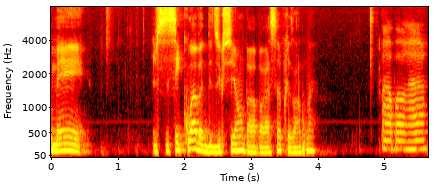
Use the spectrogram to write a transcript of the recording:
Mais c'est c'est quoi votre déduction par rapport à ça présentement? Par rapport à.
